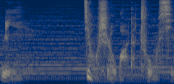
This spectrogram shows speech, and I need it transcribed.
你，就是我的初心。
